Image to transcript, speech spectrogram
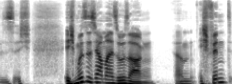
ich, ich muss es ja mal so sagen. Ähm, Ich finde,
